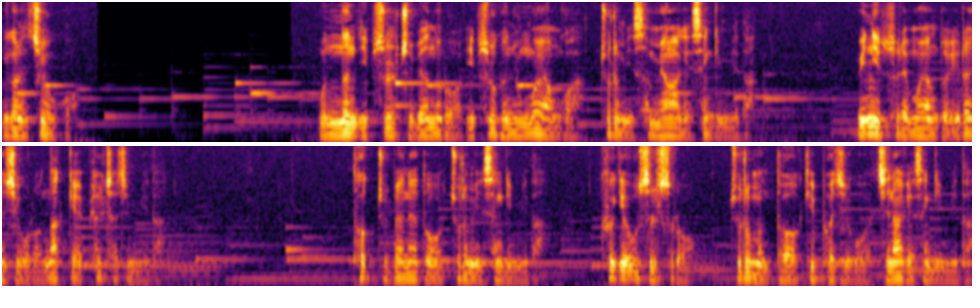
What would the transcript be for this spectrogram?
이거는 지우고 웃는 입술 주변으로 입술 근육 모양과 주름이 선명하게 생깁니다. 윗입술의 모양도 이런 식으로 낮게 펼쳐집니다. 턱 주변에도 주름이 생깁니다. 크게 웃을수록 주름은 더 깊어지고 진하게 생깁니다.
